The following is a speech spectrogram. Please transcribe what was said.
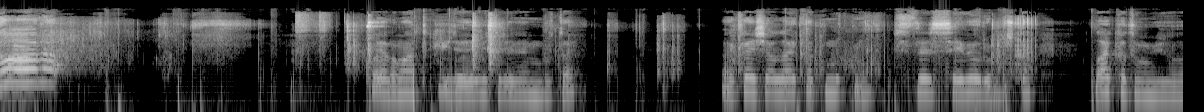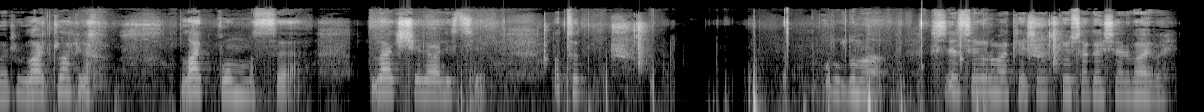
Aa! Koyalım artık videoyu bitirelim burada. Arkadaşlar like atmayı unutmayın. Sizleri seviyorum işte. Like atın videoları. Like like like. Like bombası. Like şelalesi. Atın. Buldum ha. Sizleri seviyorum arkadaşlar. Görüşürüz arkadaşlar. Bay bay.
